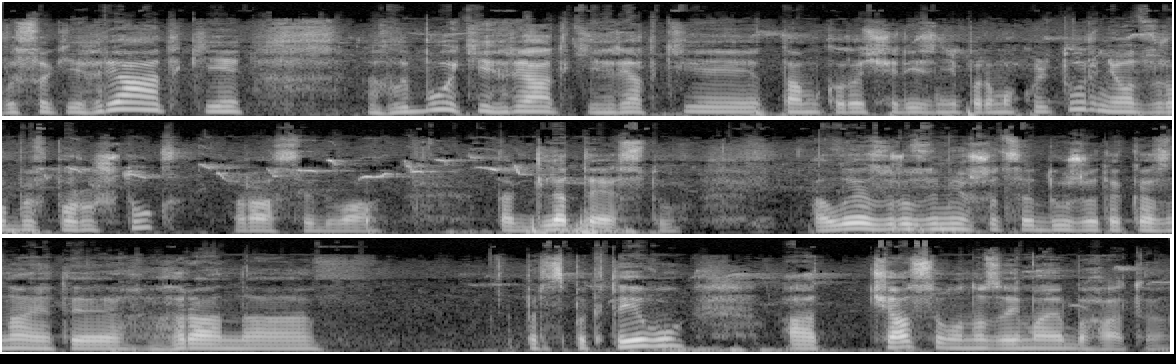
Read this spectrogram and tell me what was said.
високі грядки, глибокі грядки, грядки там коротше, різні пермакультурні. От зробив пару штук, раз і два, так для тесту. Але я зрозумів, що це дуже така, знаєте, гра на перспективу, а часу воно займає багато.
